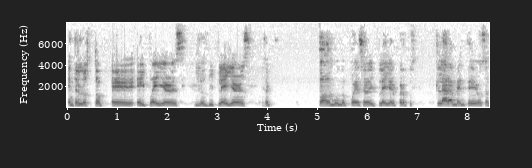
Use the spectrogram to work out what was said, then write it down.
entre los top eh, A players y los B players, o sea, todo el mundo puede ser A player, pero pues claramente, o sea,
